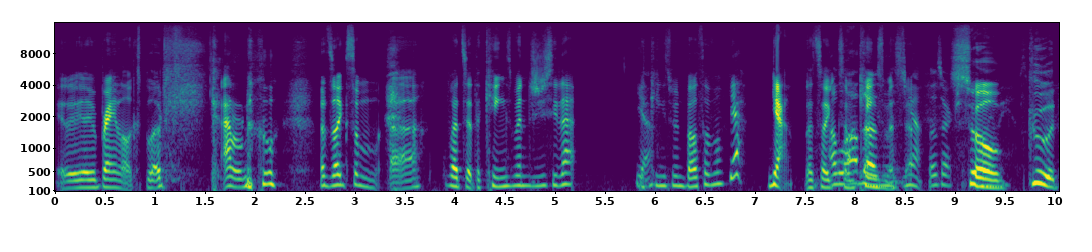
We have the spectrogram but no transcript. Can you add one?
it your brain will explode. I don't know. It's like some uh, what's it? The Kingsman. Did you see that? Yeah. The Kingsman, both of them. Yeah. Yeah, that's like I some love those. Kingsman movies. stuff. Yeah, those are So movies. good.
